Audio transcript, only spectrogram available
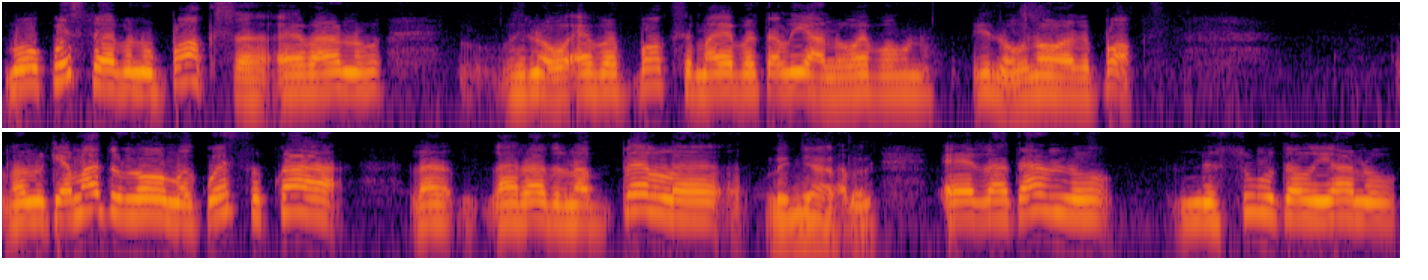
Ma questo era un boxer, erano, you know, era boxer, ma era italiano, era un, you know, non era box. L'hanno chiamato un nome, questo qua l'ha, l'ha dato una bella... Legnata. E la danno, nessun italiano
